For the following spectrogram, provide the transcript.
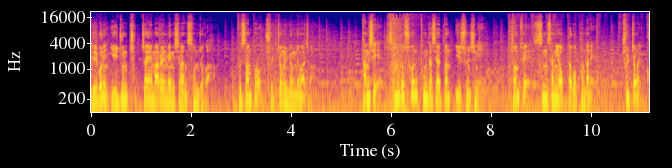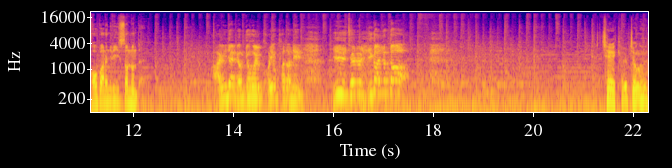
일본인 이중 첩자의 말을 맹신한 선조가 부산포로 출정을 명령하지만 당시 삼도수군 통자사였던 이순신이 전투에 승산이 없다고 판단해 출정을 거부하는 일이 있었는데 아윤의 명령을 거역하다니 이 죄를 네가 알렸다. 제 결정은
